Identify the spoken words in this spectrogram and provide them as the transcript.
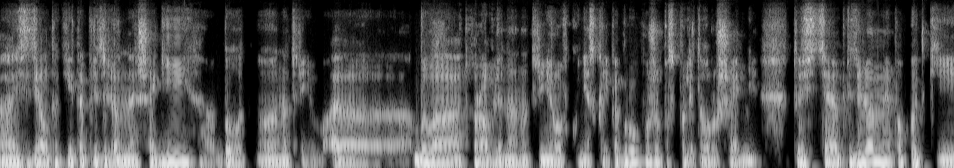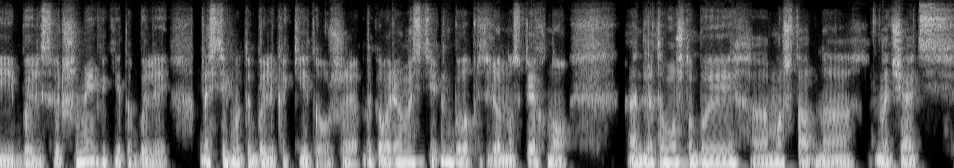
э, сделал какие-то определенные шаги. Был э, на три было отправлено на тренировку несколько групп уже посполитоорушения. То есть определенные попытки были совершены, какие-то были достигнуты, были какие-то уже договоренности, был определенный успех, но для того, чтобы масштабно начать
